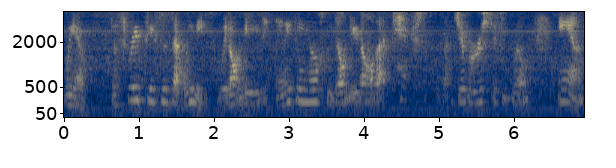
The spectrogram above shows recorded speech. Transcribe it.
We have the three pieces that we need. We don't need anything else. We don't need all that text gibberish, if you will. And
